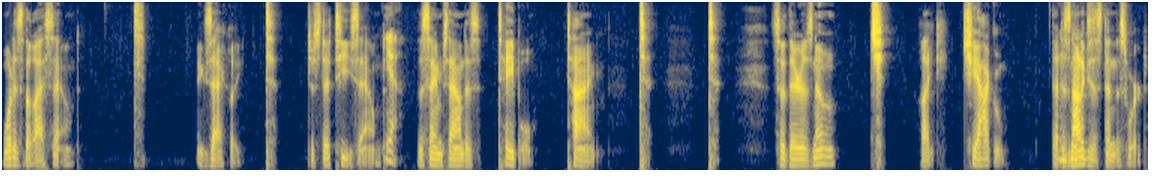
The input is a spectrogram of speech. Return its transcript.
what is the last sound? T. Exactly. T. Just a T sound. Yeah. The same sound as table, time. T. T. So there is no ch like chiago. That does not Mhm. exist in this word.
